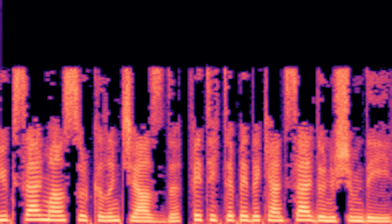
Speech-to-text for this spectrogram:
Yüksel Mansur Kılınç yazdı, Fethiye'de kentsel dönüşüm değil,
